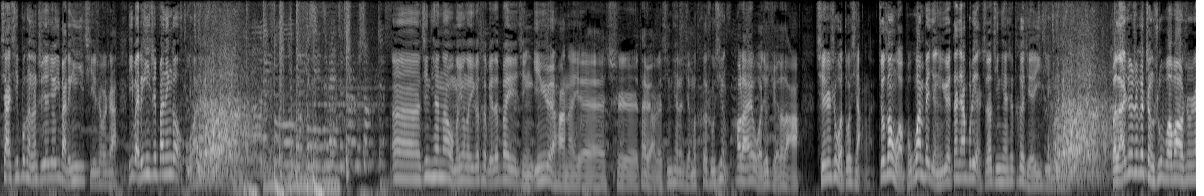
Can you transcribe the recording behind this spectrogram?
下一期不可能直接就一百零一期，是不是？一百零一只斑点狗啊.嗯，今天呢，我们用了一个特别的背景音乐哈，那也是代表着今天的节目特殊性。后来我就觉得了啊，其实是我多想了，就算我不换背景音乐，大家不是也知道今天是特节一期吗？本来就是个整数播报，是不是？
